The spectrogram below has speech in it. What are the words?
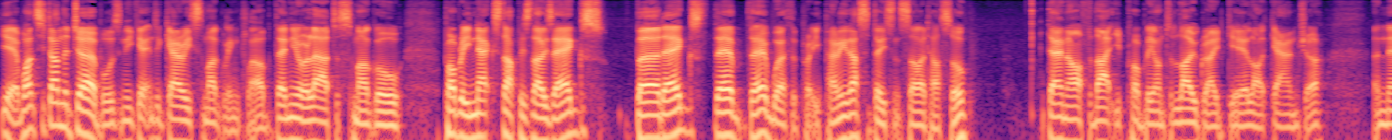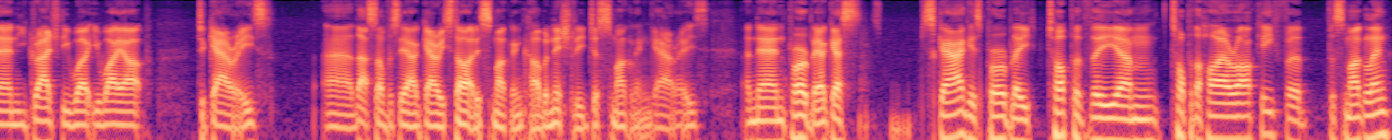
Yeah, once you've done the gerbils and you get into Gary's Smuggling Club, then you're allowed to smuggle. Probably next up is those eggs, bird eggs. They're they're worth a pretty penny. That's a decent side hustle. Then after that, you're probably onto low grade gear like ganja, and then you gradually work your way up to Gary's. Uh, that's obviously how Gary started his smuggling club. Initially, just smuggling Gary's, and then probably, I guess, Skag is probably top of the um, top of the hierarchy for for smuggling.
